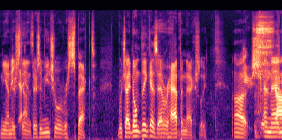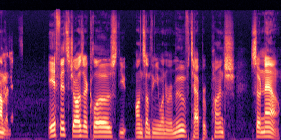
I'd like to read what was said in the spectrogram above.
and he understands. There's a mutual respect, which I don't think has ever happened actually. Uh, and then dominance. if its jaws are closed you, on something you want to remove, tap or punch. So now,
